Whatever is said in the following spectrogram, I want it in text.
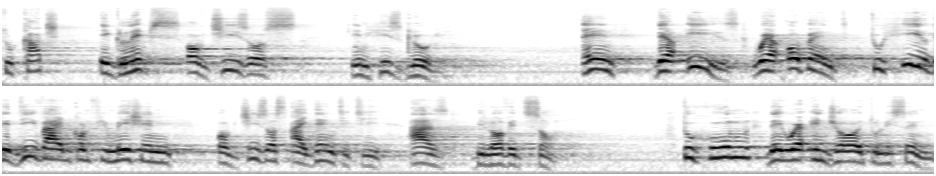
to catch a glimpse of Jesus in his glory. And their ears were opened to hear the divine confirmation of Jesus' identity as beloved Son, to whom they were enjoyed to listen.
